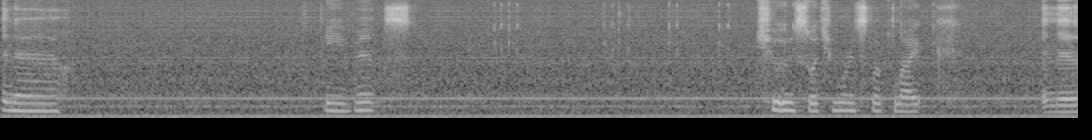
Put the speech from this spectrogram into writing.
And then, the events. Choose what you want it to look like. And then,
